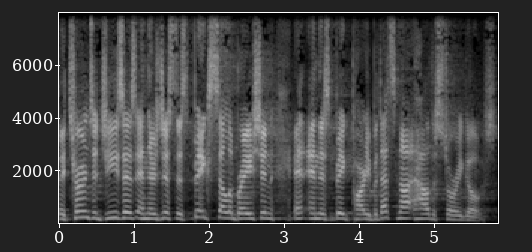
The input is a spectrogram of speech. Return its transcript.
They turn to Jesus, and there's just this big celebration and, and this big party. But that's not how the story goes.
